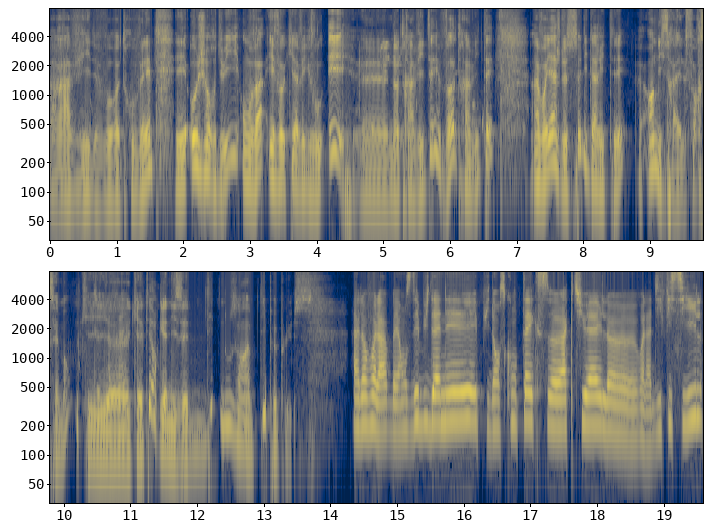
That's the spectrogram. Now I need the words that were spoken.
Eh ravi de vous retrouver. Et aujourd'hui, on va évoquer avec vous et notre invité, votre invité, un voyage de solidarité en Israël, forcément, qui, qui a été organisé. Dites-nous-en un petit peu plus. Alors voilà, ben, en ce début d'année, et puis dans ce contexte euh, actuel euh, voilà, difficile,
